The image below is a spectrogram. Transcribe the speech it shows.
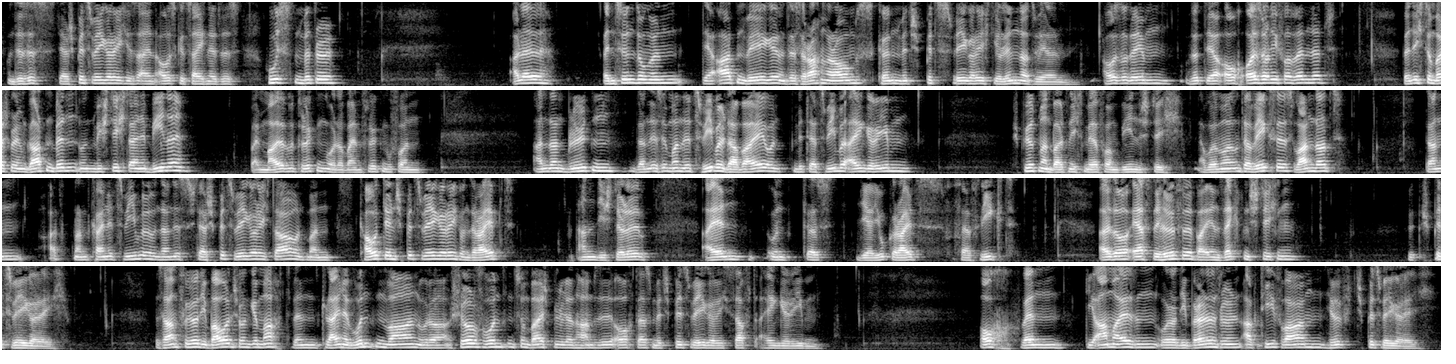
Und das ist, der Spitzwegerich ist ein ausgezeichnetes Hustenmittel. Alle Entzündungen der Atemwege und des Rachenraums können mit Spitzwegerich gelindert werden. Außerdem wird er auch äußerlich verwendet wenn ich zum Beispiel im Garten bin und mich sticht eine Biene beim Malvenpflücken oder beim Pflücken von anderen Blüten, dann ist immer eine Zwiebel dabei und mit der Zwiebel eingerieben spürt man bald nicht mehr vom Bienenstich. Aber wenn man unterwegs ist, wandert, dann hat man keine Zwiebel und dann ist der Spitzwegerich da und man kaut den Spitzwegerich und reibt dann die Stelle, ein und das, der Juckreiz verfliegt. Also erste Hilfe bei Insektenstichen, Spitzwegerich. Das haben früher die Bauern schon gemacht. Wenn kleine Wunden waren oder Schürfwunden zum Beispiel, dann haben sie auch das mit Spitzwegerich-Saft eingerieben. Auch wenn die Ameisen oder die Brennnesseln aktiv waren, hilft Spitzwegerich.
